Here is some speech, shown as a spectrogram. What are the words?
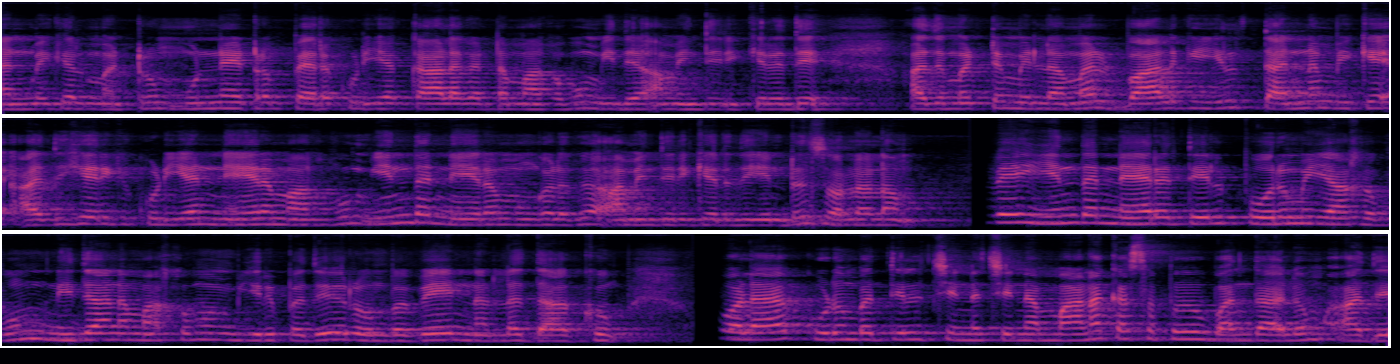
நன்மைகள் மற்றும் முன்னேற்றம் பெறக்கூடிய காலகட்டமாகவும் இது அமைந்திருக்கிறது. அது மட்டும் இல்லாமல் வாழ்க்கையில் தன்னம்பிக்கை அதிகரிக்கக்கூடிய நேரமாகவும் இந்த நேரம் உங்களுக்கு அமைந்திருக்கிறது என்று சொல்லலாம். எனவே இந்த நேரத்தில் பொறுமையாகவும் நிதானமாகவும் இருப்பது ரொம்பவே நல்லதாகும். போல குடும்பத்தில் சின்ன சின்ன மனக்கசப்பு வந்தாலும் அது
